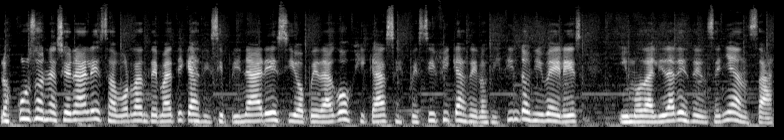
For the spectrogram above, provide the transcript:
Los cursos nacionales abordan temáticas disciplinares y o pedagógicas específicas de los distintos niveles y modalidades de enseñanza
